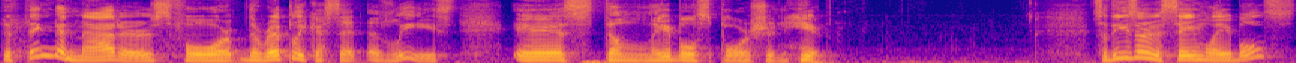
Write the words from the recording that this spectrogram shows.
The thing that matters for the replica set, at least, is the labels portion here. So these are the same labels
